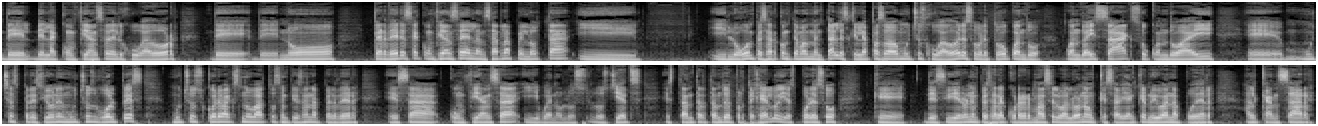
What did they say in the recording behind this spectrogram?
de, la confianza del jugador, de no perder esa confianza de lanzar la pelota y y luego empezar con temas mentales, que le ha pasado a muchos jugadores, sobre todo cuando, cuando hay sacks o cuando hay eh, muchas presiones, muchos golpes, muchos corebacks novatos empiezan a perder esa confianza y bueno, los, los Jets están tratando de protegerlo y es por eso que decidieron empezar a correr más el balón, aunque sabían que no iban a poder alcanzar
